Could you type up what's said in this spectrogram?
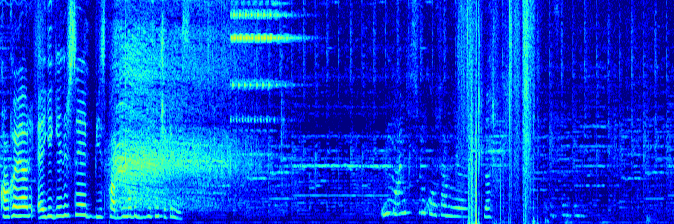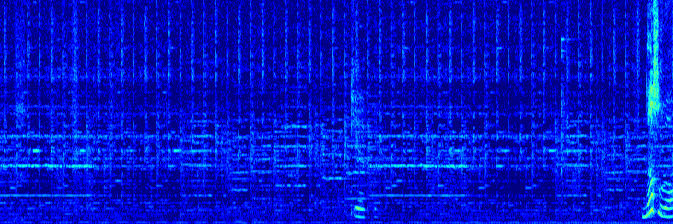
Kanka eğer Ege gelirse biz PUBG Mobile videosunu çekemeyiz. Um hangisini koysam ya? Ver. Nasıl ya?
